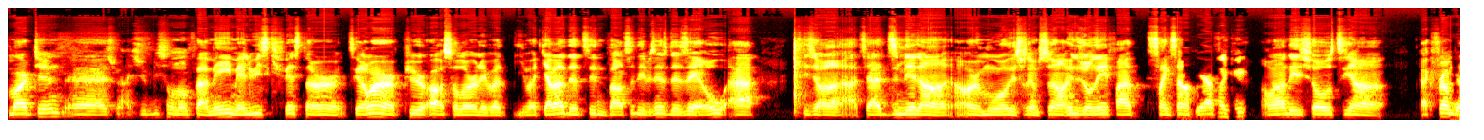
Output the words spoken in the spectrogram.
Martin. euh, j'ai oublié son nom de famille, mais lui, ce qu'il fait, c'est un, c'est vraiment un pure hustler. Il va, il va être capable de, de bâtir des business de zéro à, genre, à, à 10 000 en, en un mois, des choses comme ça. En une journée, faire 500 piastres Ok. en vendant des choses, tu sais, en, fait que from the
